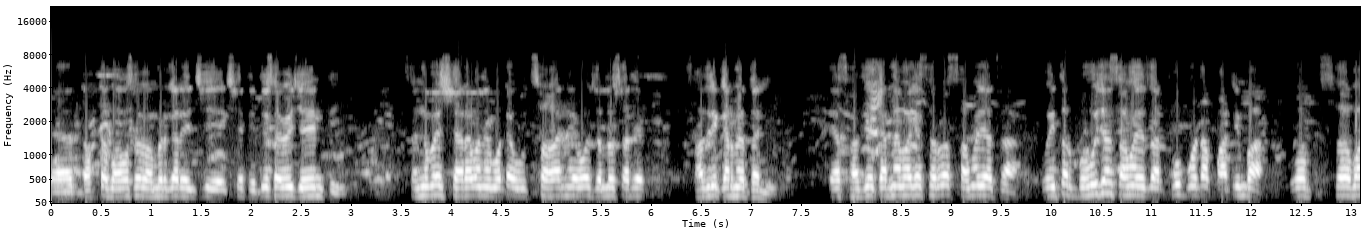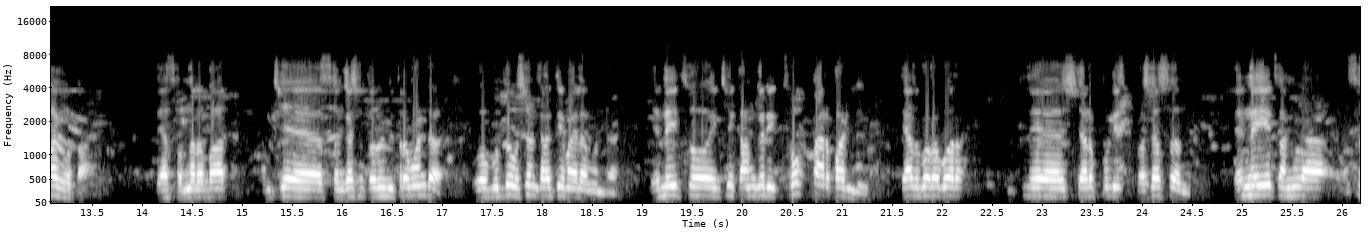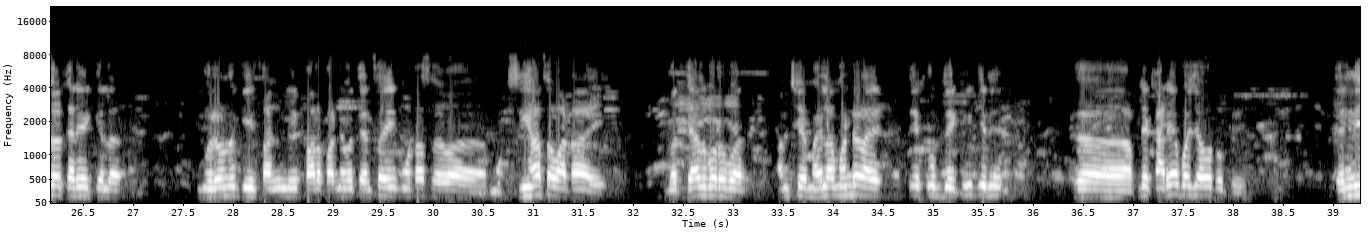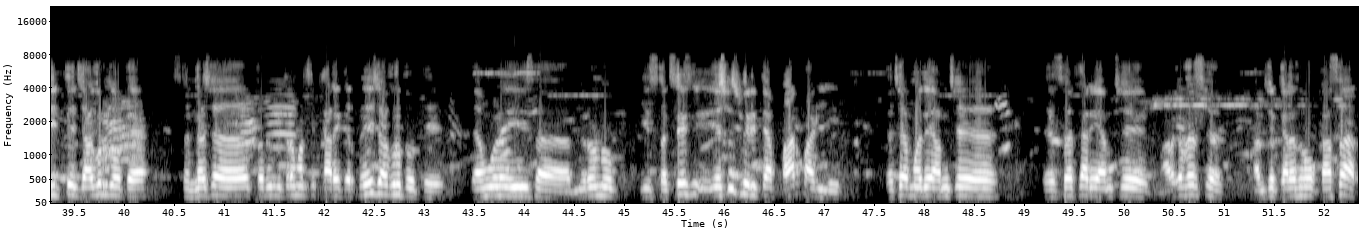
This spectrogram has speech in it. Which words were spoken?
डॉक्टर बाबासाहेब आंबेडकर यांची एकशे तेहतीसावी जयंती संगमेश शहरामध्ये मोठ्या उत्साहाने व जल्लोषाने साजरी करण्यात आली. त्या साजरी करण्यामागे सर्व समाजाचा व इतर बहुजन समाजाचा खूप मोठा पाठिंबा व सहभाग होता. त्या संदर्भात आमचे संघर्ष तरुण मित्र मंडळ व बुद्धभूषण क्रांती महिला मंडळ यांनी चो यांची कामगिरी चोख पार पाडली. त्याचबरोबर शहर पोलीस प्रशासन त्यांनाही चांगला सहकार्य केलं. मिरवणूक ही चांगली पार पाडण्यामध्ये त्यांचाही मोठा सिंहाचा वाटा आहे. मग त्याचबरोबर आमचे महिला मंडळ आहे ते खूप देखील आपले कार्य बजावत होते. त्यांनी ते जागृत होत्या. संघाच्या तरुण मित्रमाचे कार्यकर्तेही जागृत होते. त्यामुळे ही मिरवणूक ही सक्सेस यशस्वीरित्या पार पाडली. त्याच्यामध्ये आमचे सहकारी आमचे मार्गदर्शक आमचे कैलासभाऊ कासार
